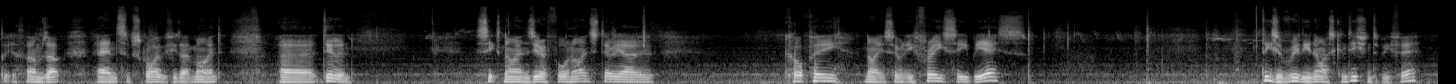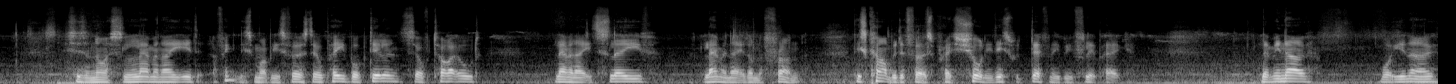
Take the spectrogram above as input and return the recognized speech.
put your thumbs up and subscribe if you don't mind. Uh, Dylan, 69049 stereo copy, 1973 CBS. These are really nice condition to be fair. This is a nice laminated, I think this might be his first LP, Bob Dylan, self-titled, laminated sleeve, laminated on the front. This can't be the first press, surely this would definitely be flip back. Let me know what you know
